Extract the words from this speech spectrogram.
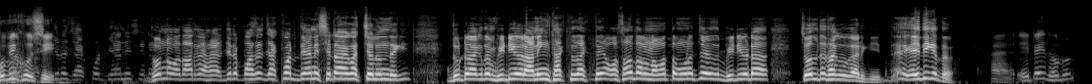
খুবই খুশি। যেটা দেওয়া ধন্যবাদ আর হ্যাঁ যেটা পাশে জ্যাকপট দেওয়া নেই সেটা একবার চলুন দেখি। দুটো একদম ভিডিও রানিং থাকতে থাকতে অসাধারণ। আমার তো মনে হচ্ছে ভিডিওটা চলতে থাকুক আর কি। এইদিকে তো? হ্যাঁ এটাই ধরুন।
